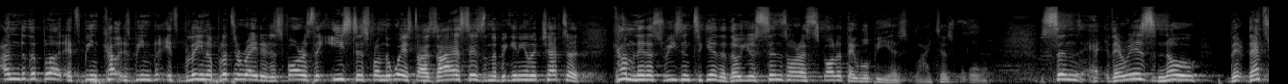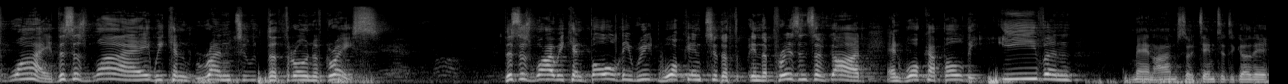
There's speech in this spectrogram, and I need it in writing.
under the blood. It's been, covered. It's, been, it's been obliterated as far as the east is from the west. Isaiah says in the beginning of the chapter, Come, let us reason together. Though your sins are as scarlet, they will be as white as wool. Sin, there is no, that's why, this is why we can run to the throne of grace. This is why we can boldly re- walk into the, in the presence of God and walk up boldly. Even, man, I'm so tempted to go there.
